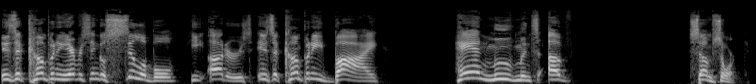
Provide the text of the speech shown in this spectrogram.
is accompanied, every single syllable he utters is accompanied by hand movements of some sort.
